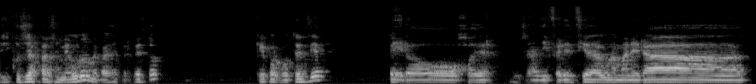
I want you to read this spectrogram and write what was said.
exclusivas para los M1, me parece perfecto, que por potencia, pero joder, o sea, diferencia de alguna manera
